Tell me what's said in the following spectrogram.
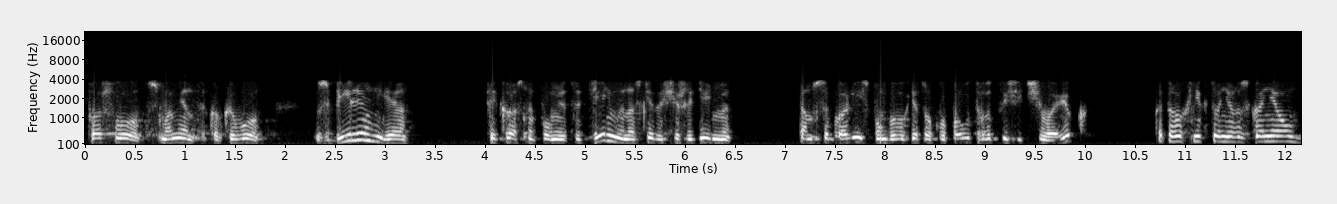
прошло с момента, как его сбили. Я прекрасно помню этот день. Мы на следующий же день мы там собрались, по-моему, было где-то около полутора тысяч человек, которых никто не разгонял,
